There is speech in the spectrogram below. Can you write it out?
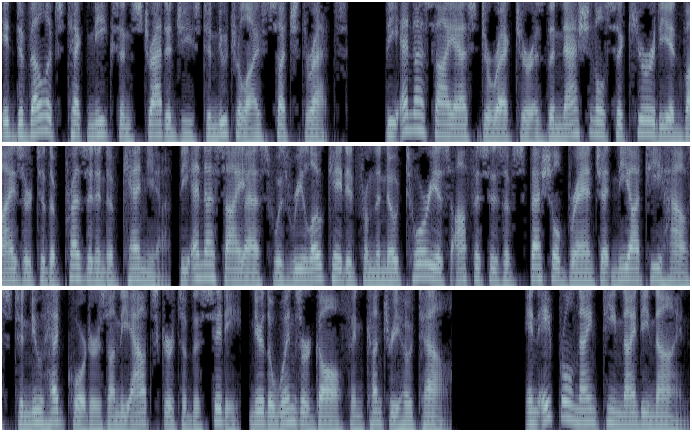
It develops techniques and strategies to neutralize such threats. The NSIS director is the National Security Advisor to the President of Kenya. The NSIS was relocated from the notorious offices of Special Branch at Nyati House to new headquarters on the outskirts of the city, near the Windsor Golf and Country Hotel. In April 1999,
